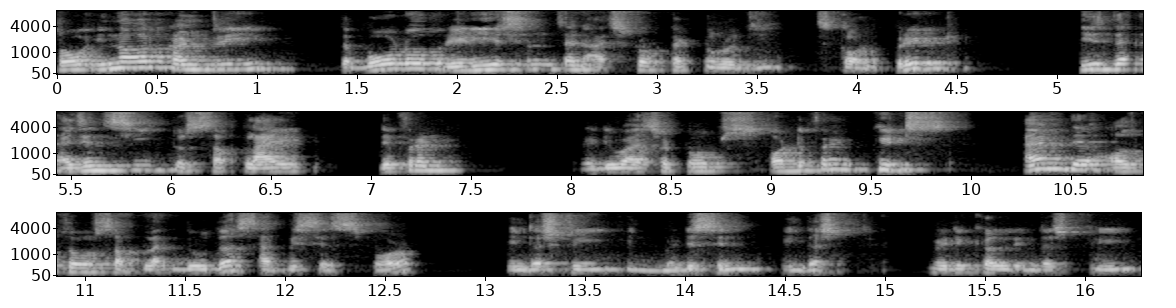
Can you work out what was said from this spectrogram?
So in our country, the Board of Radiations and Isotope Technology, it's called BRIT, is the agency to supply different radioisotopes or different kits. And they also supply do the services for industry in medicine, industry, medical industry,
